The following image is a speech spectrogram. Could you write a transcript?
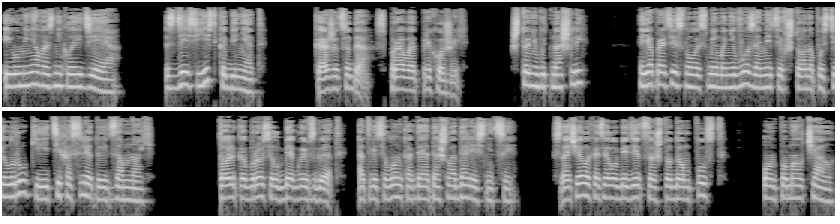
И у меня возникла идея. Здесь есть кабинет? Кажется, да, справа от прихожей. Что-нибудь нашли? Я протиснулась мимо него, заметив, что он опустил руки и тихо следует за мной. Только бросил беглый взгляд ответил он, когда я дошла до лестницы. Сначала хотел убедиться, что дом пуст. Он помолчал.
